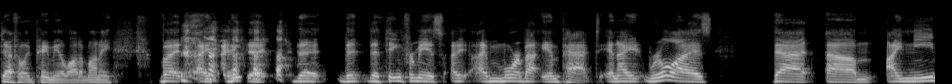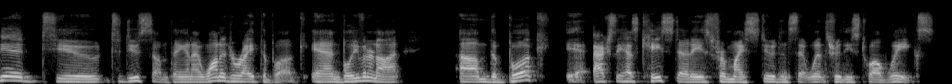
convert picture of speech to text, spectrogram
definitely pay me a lot of money. But I, I think that the the the thing for me is I, I'm more about impact, and I realized that um, I needed to to do something, and I wanted to write the book. And believe it or not, um, the book actually has case studies from my students that went through these 12 weeks.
